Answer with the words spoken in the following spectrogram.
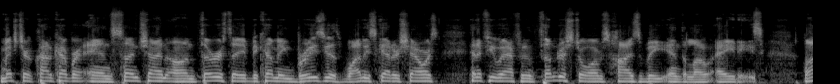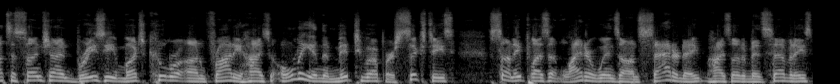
Mixture of cloud cover and sunshine on Thursday, becoming breezy with widely scattered showers and a few afternoon thunderstorms. Highs will be in the low 80s. Lots of sunshine, breezy, much cooler on Friday. Highs only in the mid to upper 60s. Sunny, pleasant, lighter winds on Saturday. Highs low to mid 70s.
